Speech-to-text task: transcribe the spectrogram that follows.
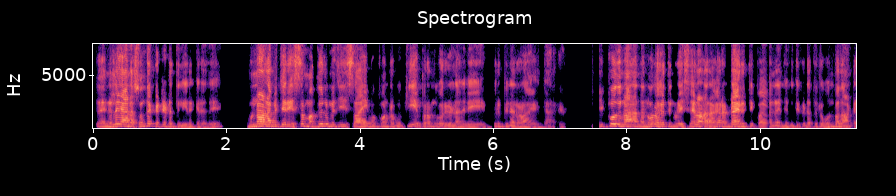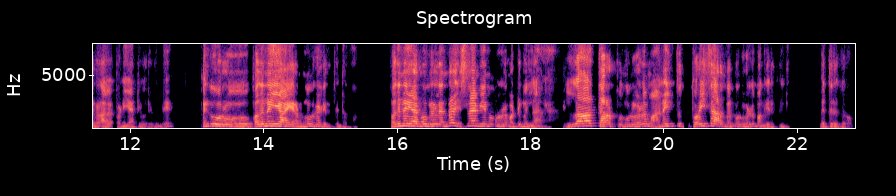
நிலையான சொந்த கட்டிடத்தில் இருக்கிறது. முன்னாள் அமைச்சர் எஸ் எம் அப்துல் மஜீத் சாஹிப் போன்ற முக்கிய பிரமுகர்கள் அதிலே உறுப்பினர்களாக இருந்தார்கள். இப்போது நான் அந்த நூலகத்தினுடைய செயலாளராக ரெண்டாயிரத்தி பதினைந்திலிருந்து கிட்டத்தட்ட ஒன்பது ஆண்டுகளாக பணியாற்றி வருகின்றேன். அங்கு ஒரு பதினையாயிரம் நூல்கள் இருக்கின்றன. பதினையாயிரம் நூல்கள் என்றால் இஸ்லாமிய நூல்கள் மட்டுமில்ல. எல்லா தரப்பு நூல்களும் அனைத்து துறை சார்ந்த நூல்களும் அங்கு இருக்கின்றன வைத்திருக்கிறோம்.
